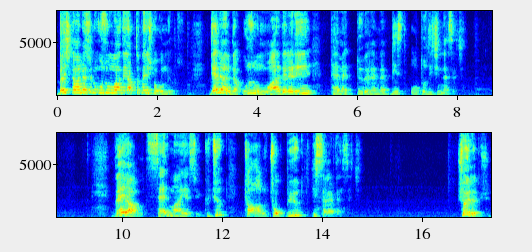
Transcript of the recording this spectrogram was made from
5 tanesini uzun vade yaptık ve hiç dokunmuyoruz. Genelde uzun vadeleri temettü veren ve BIST 30 içinden seçin. Veyahut sermayesi küçük, karı çok büyük hisselerden seçin. Şöyle düşün.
